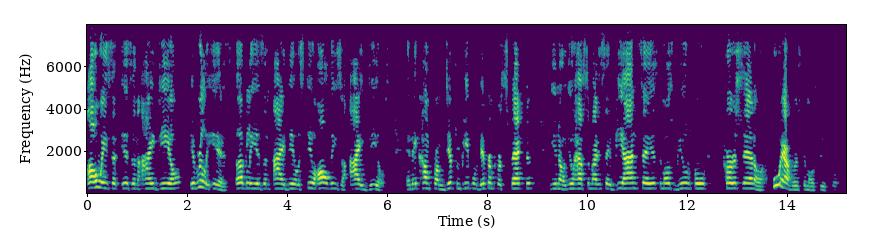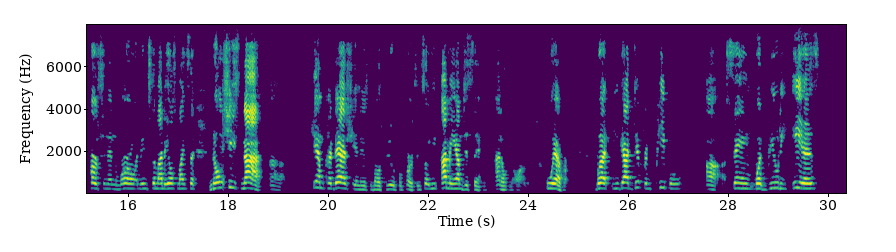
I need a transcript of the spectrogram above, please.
always is an ideal. It really is. Ugly is an ideal. It's still all these are ideals and they come from different people, different perspectives. You know, you'll have somebody say Beyonce is the most beautiful person or whoever is the most beautiful person in the world. And then somebody else might say, no, she's not. Uh, Kim Kardashian is the most beautiful person. So you, I mean, I'm just saying, I don't know all whoever, but you got different people, uh, saying what beauty is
